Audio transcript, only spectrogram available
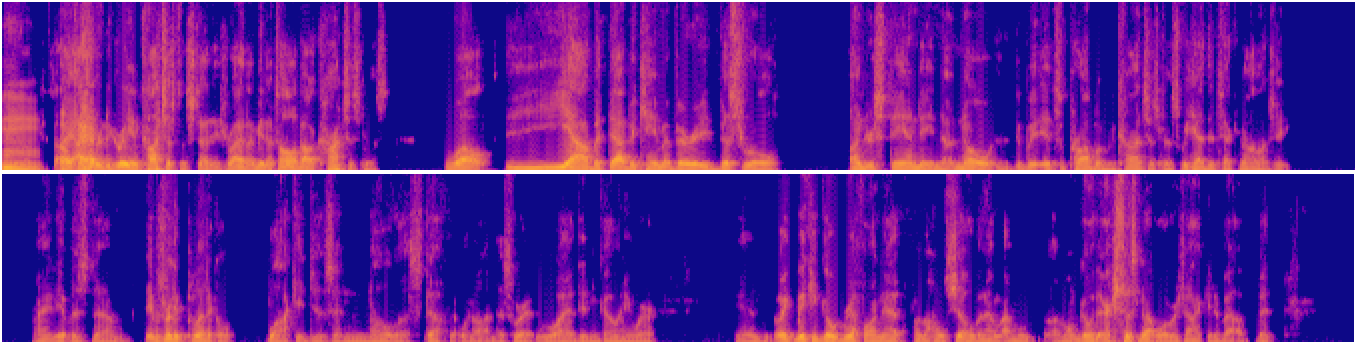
Mm, okay. I, I had a degree in consciousness studies, right? I mean, it's all about consciousness. Well, yeah, but that became a very visceral understanding no it's a problem in consciousness we had the technology right it was um, it was really political blockages and all the stuff that went on. That's where why it didn't go anywhere. And we, we could go riff on that for the whole show, but I'm, I'm I won't go there because that's not what we're talking about. But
